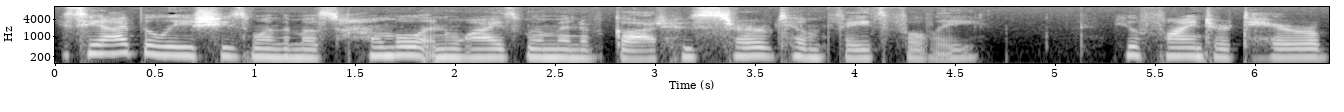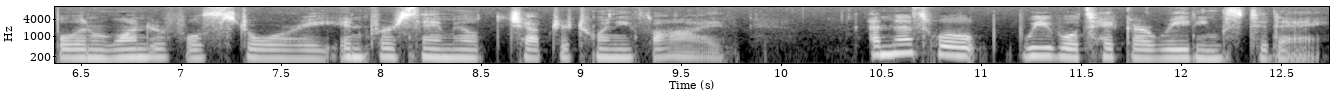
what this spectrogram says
you see, I believe she's one of the most humble and wise women of God who served him faithfully. You'll find her terrible and wonderful story in 1 Samuel chapter 25. And that's where we will take our readings today.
